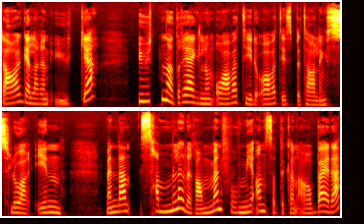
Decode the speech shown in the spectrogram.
dag eller en uke uten at reglene om overtid og overtidsbetaling slår inn. Men den samlede rammen for hvor mye ansatte kan arbeide,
